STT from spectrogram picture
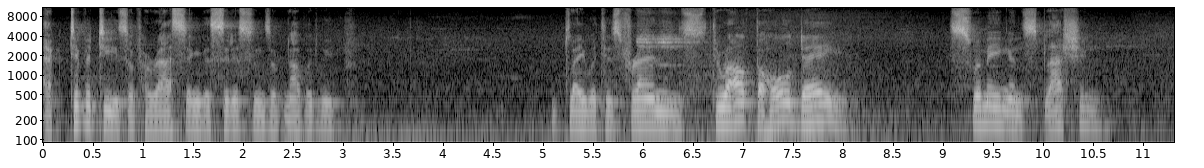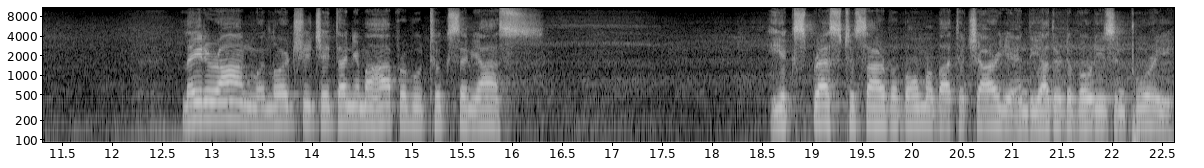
activities of harassing the citizens of Navadvip. Play with his friends throughout the whole day, swimming and splashing. Later on, when Lord Sri Chaitanya Mahaprabhu took sannyas, he expressed to Sarvabhauma Bhattacharya and the other devotees in Puri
